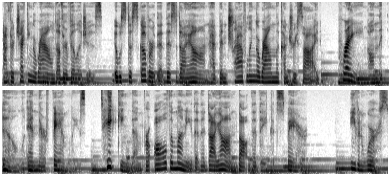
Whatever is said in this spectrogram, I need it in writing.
After checking around other villages, it was discovered that this Dayan had been traveling around the countryside, preying on the ill and their families, taking them for all the money that the Dayan thought that they could spare. Even worse,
